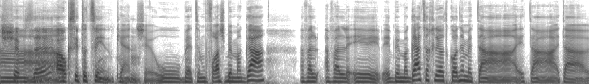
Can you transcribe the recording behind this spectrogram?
שזה האוקסיטוצין, כן. שהוא בעצם מופרש במגע. אבל, אבל אה, במגע צריך להיות קודם את ה, את ה, את ה...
